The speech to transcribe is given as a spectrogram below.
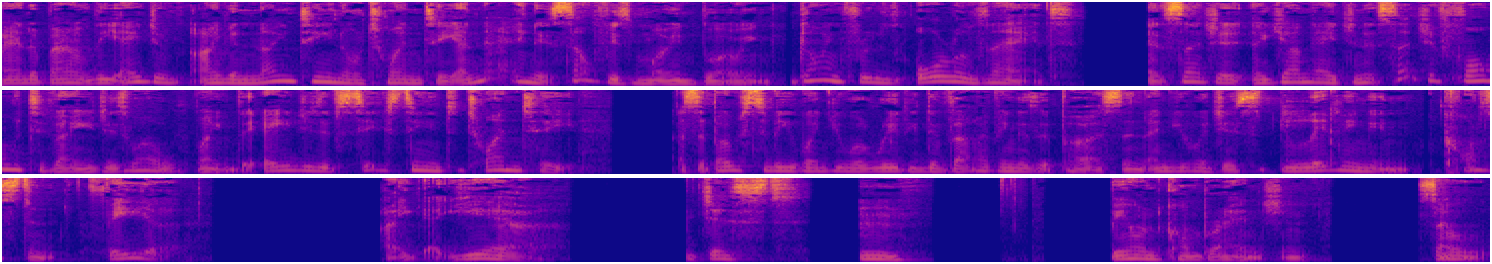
at about the age of either 19 or 20, and that in itself is mind blowing, going through all of that at such a, a young age, and at such a formative age as well, like the ages of 16 to 20, are supposed to be when you were really developing as a person and you were just living in constant fear. I, yeah, just mm, beyond comprehension. So,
